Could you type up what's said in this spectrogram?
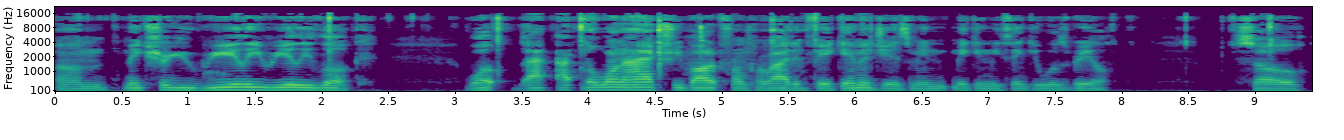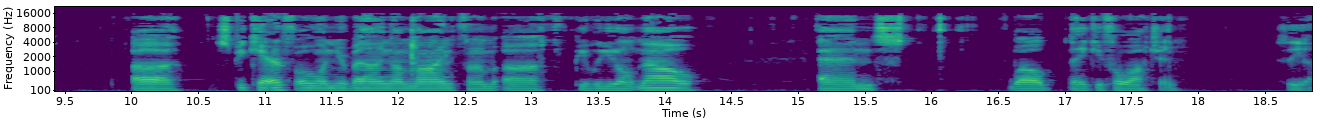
um, make sure you really, really look. Well, the one I actually bought it from provided fake images, mean, making me think it was real. So, uh, just be careful when you're buying online from, uh, people you don't know. And, well, thank you for watching. See ya.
